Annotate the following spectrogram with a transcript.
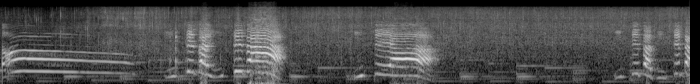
아, 이때다, 이때다! 이때야! 이때다, 이때다!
